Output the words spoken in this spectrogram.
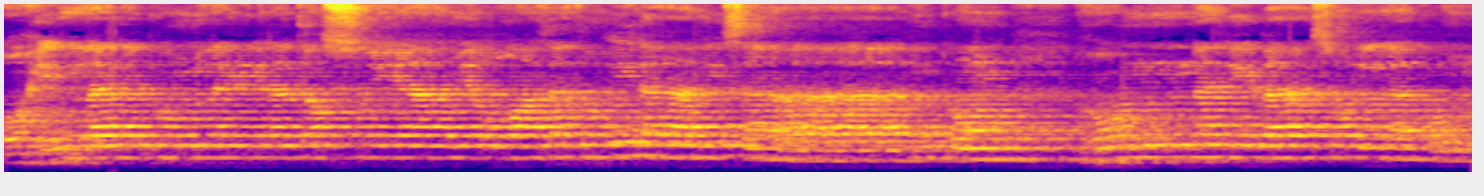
أحل لكم ليلة الصيام الرفث إلى نسائكم. هن لباس لكم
